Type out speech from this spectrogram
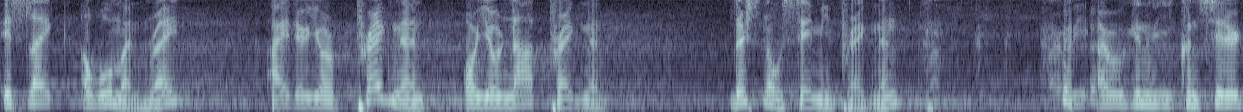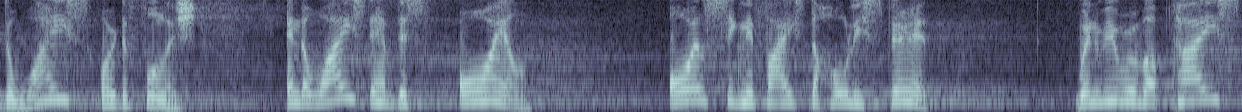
It's like a woman, right? Either you're pregnant or you're not pregnant. There's no semi pregnant. are we, are we going to be considered the wise or the foolish? And the wise, they have this oil. Oil signifies the Holy Spirit. When we were baptized,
